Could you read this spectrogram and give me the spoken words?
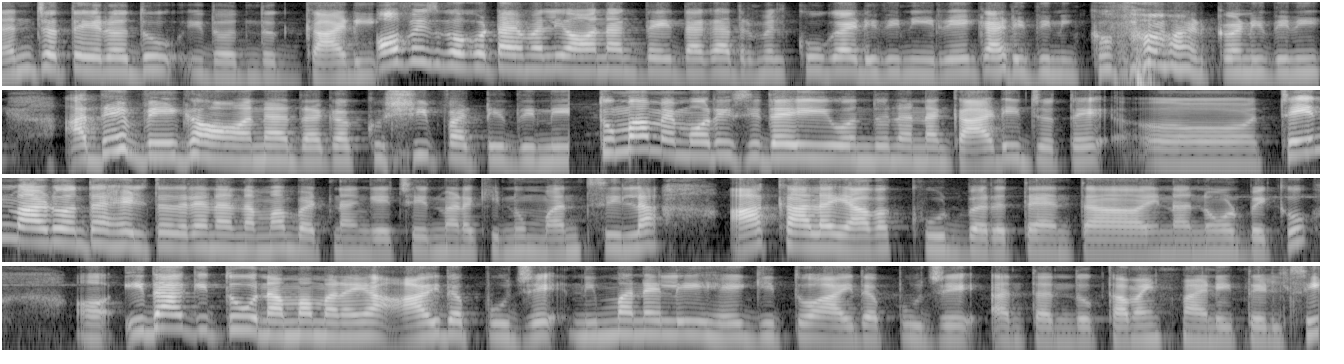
ನನ್ನ ಜೊತೆ ಇರೋದು ಇದೊಂದು ಗಾಡಿ. ಆಫೀಸ್ಗೆ ಹೋಗೋ ಟೈಮಲ್ಲಿ ಆನ್ ಆಗದೆ ಇದ್ದಾಗ ಅದ್ರ ಮೇಲೆ ಕೂಗಾಡಿದ್ದೀನಿ, ರೇಗಾಡಿದ್ದೀನಿ, ಕೋಪ ಮಾಡ್ಕೊಂಡಿದ್ದೀನಿ. ಅದೇ ಬೇಗ ಆನ್ ಆದಾಗ ಖುಷಿ ಪಟ್ಟಿದ್ದೀನಿ. ತುಂಬ ಮೆಮೊರೀಸ್ ಇದೆ ಈ ಒಂದು ನನ್ನ ಗಾಡಿ ಜೊತೆ. ಚೇಂಜ್ ಮಾಡು ಅಂತ ಹೇಳ್ತಿದ್ರೆ ನನ್ನಮ್ಮ ಬಟ್ ನನಗೆ ಚೇಂಜ್ ಮಾಡೋಕ್ಕೆ ಇನ್ನೂ ಮನಸ್ಸಿಲ್ಲ ಆ ಕಾಲ ಯಾವಾಗ ಕೂಡ್ ಬರುತ್ತೆ ಅಂತ ಇನ್ನು ನೋಡಬೇಕು. ಇದಾಗಿತ್ತು ನಮ್ಮ ಮನೆಯ ಆಯುಧ ಪೂಜೆ. ನಿಮ್ಮನೇಲಿ ಹೇಗಿತ್ತು ಆಯುಧ ಪೂಜೆ ಅಂತಂದು ಕಮೆಂಟ್ ಮಾಡಿ ತಿಳಿಸಿ.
